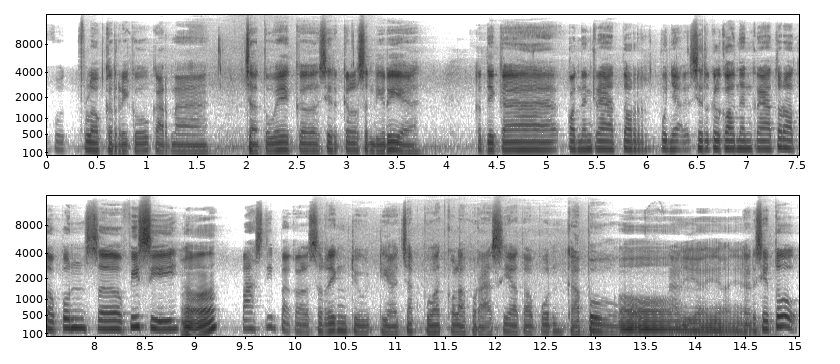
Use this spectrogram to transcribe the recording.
food vlogger iku karena jatuhnya ke circle sendiri ya. Ketika konten kreator punya circle konten kreator ataupun sevisi Heeh. pasti bakal sering di- diajak buat kolaborasi ataupun gabung. Oh, Nah, iya iya iya. Dari situ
